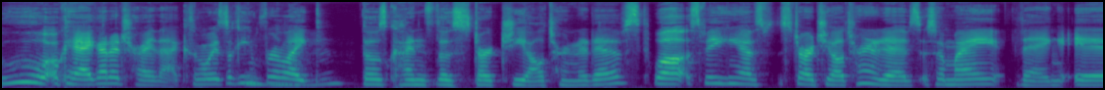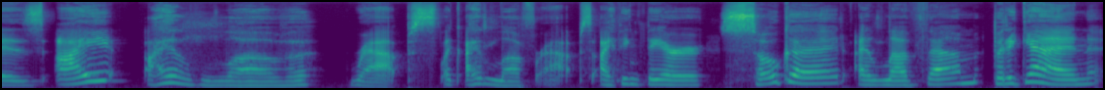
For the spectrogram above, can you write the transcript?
Ooh, okay, I gotta try that because I'm always looking for like Mhm. those kinds, those starchy alternatives. Well, speaking of starchy alternatives, so my thing is I I love wraps. Like I love wraps. I think they are so good. I love them. But again,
